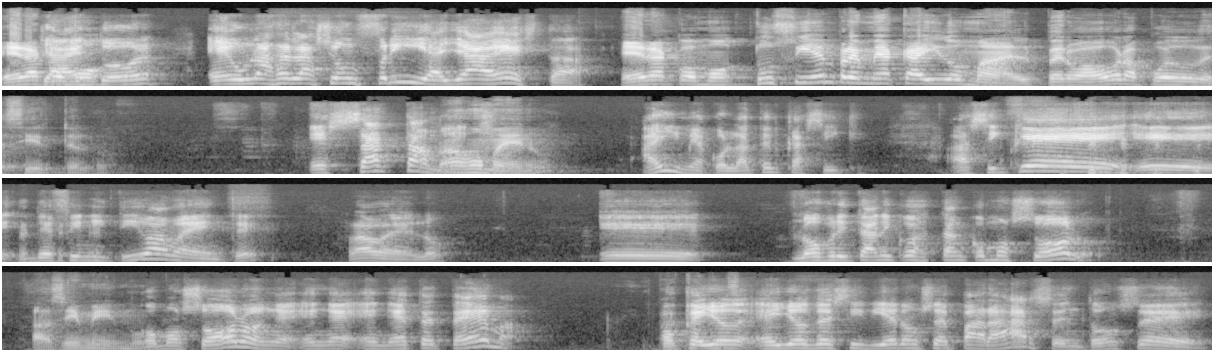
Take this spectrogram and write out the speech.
Era como, es una relación fría ya esta. Era como, tú siempre me ha caído mal, pero ahora puedo decírtelo. Exactamente. Más o menos. Ay, me acordaste el cacique. Así que eh, definitivamente, Ravelo, eh, los británicos están como solos. Así mismo. Como solos en, este tema. Porque ellos, ellos decidieron separarse. Entonces,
